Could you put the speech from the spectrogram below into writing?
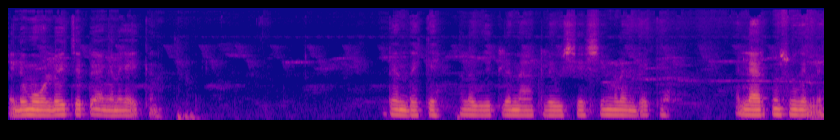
അതിന്റെ മുകളിൽ വെച്ചിട്ട് അങ്ങനെ കഴിക്കണം. എന്നിട്ട് എന്തൊക്കെ? നല്ല വീട്ടിലെ നാട്ടിലെ വിശേഷങ്ങൾ എന്തൊക്കെ? എല്ലാവർക്കും സുഖമല്ലേ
